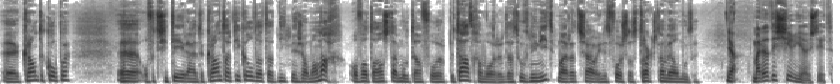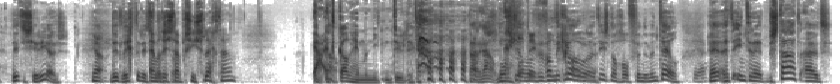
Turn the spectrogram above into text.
uh, krantenkoppen, Uh, of het citeren uit een krantartikel, dat dat niet meer zomaar mag. Of althans, daar moet dan voor betaald gaan worden. Dat hoeft nu niet, maar dat zou in het voorstel straks dan wel moeten. Ja, maar dat is serieus dit? Dit is serieus. Ja, dit ligt er. Dit en wat is daar precies slecht aan? Ja, het nou. kan helemaal niet natuurlijk. nou ja, los even van kan, het is nogal fundamenteel. Het internet bestaat uit.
